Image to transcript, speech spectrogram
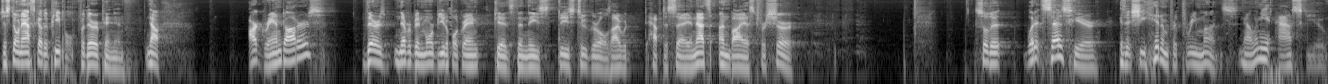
Just don't ask other people for their opinion. Now, our granddaughters, there's never been more beautiful grandkids than these, these two girls, I would have to say, and that's unbiased for sure. So that what it says here is that she hid him for three months. Now let me ask you,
